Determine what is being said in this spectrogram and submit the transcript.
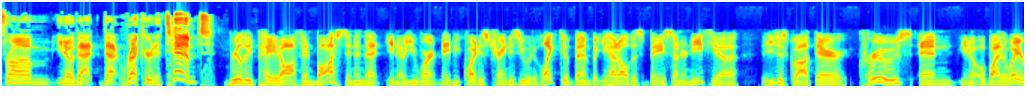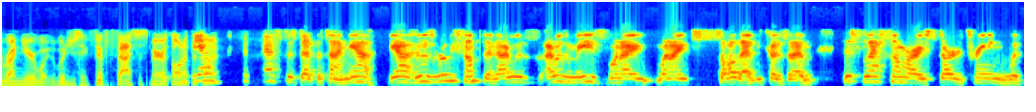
from you know that that record attempt really paid off in Boston, and that you know you weren't maybe quite as trained as you would have liked to have been, but you had all this base underneath you that you just go out there, cruise, and you know oh by the way, run your what, what did you say fifth fastest marathon at the yeah, time? fifth fastest at the time. Yeah, yeah, it was really something. I was I was amazed when I when I saw that because um, this last summer I started training with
